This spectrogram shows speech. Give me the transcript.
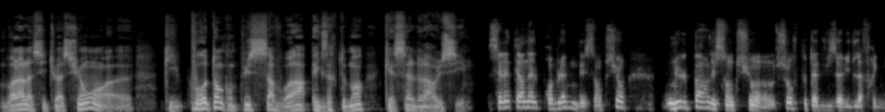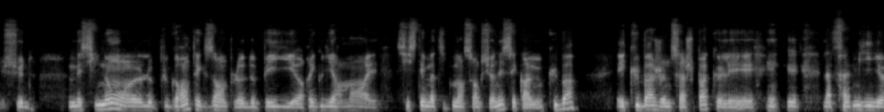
Voilà la situation euh, qui, pour autant qu'on puisse savoir exactement qu'est celle de la Russie. C'est l'éternel problème des sanctions. Nulle part les sanctions, sauf peut-être vis-à-vis de l'Afrique du Sud. Mais sinon, euh, le plus grand exemple de pays euh, régulièrement et systématiquement sanctionné, c'est quand même Cuba. Et Cuba, je ne sache pas que les, la famille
